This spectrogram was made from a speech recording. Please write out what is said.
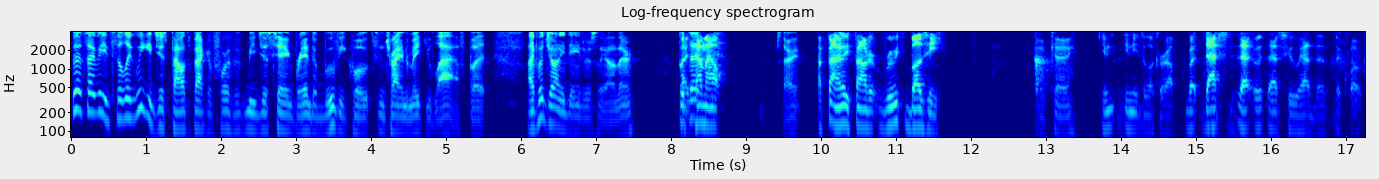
but that's what I mean. So like we could just bounce back and forth with me just saying random movie quotes and trying to make you laugh. But I put Johnny Dangerously on there. But But that- time out. Sorry. I finally found it. Ruth Buzzi. Okay. You, you need to look her up. But that's that. That's who had the, the quote.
